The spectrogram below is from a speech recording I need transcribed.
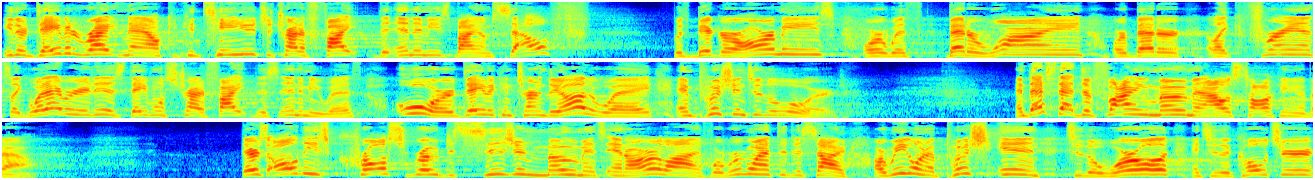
Either David right now can continue to try to fight the enemies by himself with bigger armies or with better wine or better like friends, like whatever it is David wants to try to fight this enemy with, or David can turn the other way and push into the Lord. And that's that defining moment I was talking about. There's all these crossroad decision moments in our life where we're going to have to decide are we going to push in to the world and to the culture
